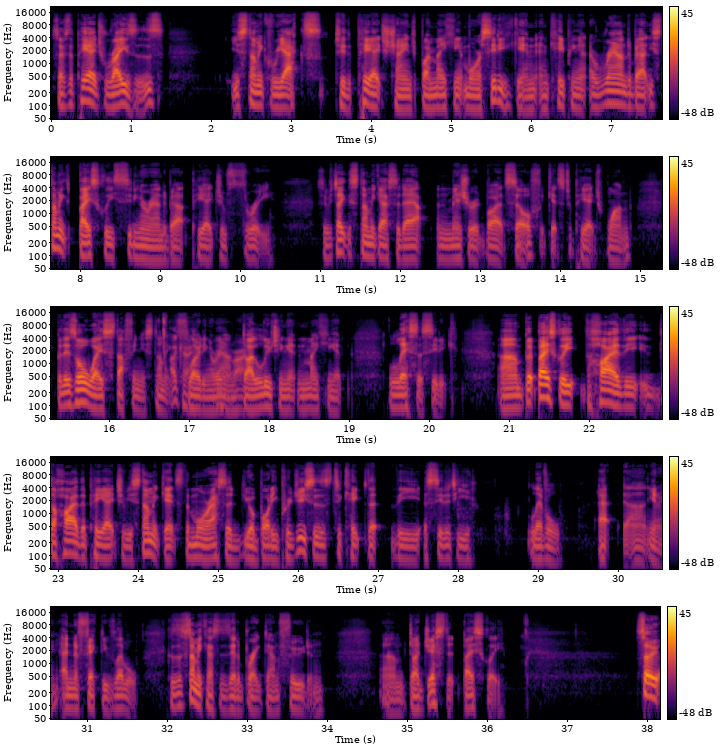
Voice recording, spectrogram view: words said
So if the pH raises, your stomach reacts to the pH change by making it more acidic again and keeping it around about your stomach's basically sitting around about pH of 3. So if you take the stomach acid out and measure it by itself, it gets to pH 1. But there's always stuff in your stomach Okay. floating Yeah, around, right. diluting it and making it less acidic. Um, but basically, the higher the the higher the pH of your stomach gets, the more acid your body produces to keep the the acidity level at uh, you know at an effective level because the stomach acid is there to break down food and um, digest it basically. So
